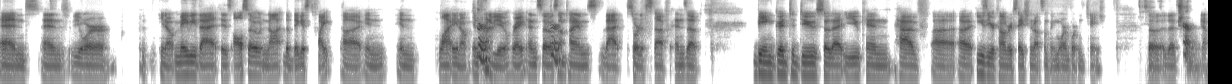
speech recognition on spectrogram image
and and your you know maybe that is also not the biggest fight uh, in in line you know in sure. front of you right and so sure. sometimes that sort of stuff ends up being good to do so that you can have uh, a easier conversation about something more important to change. So that's sure. yeah.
